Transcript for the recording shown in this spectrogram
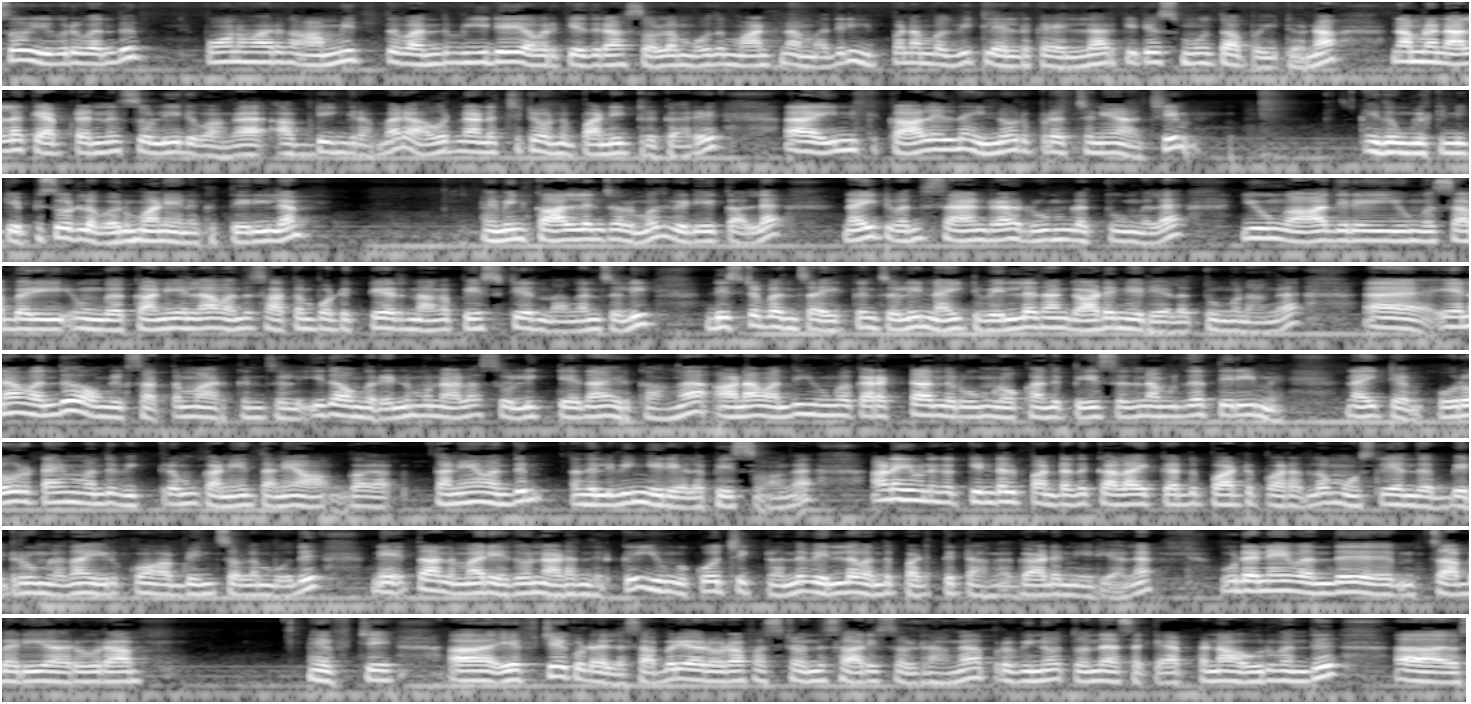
ஸோ இவர் வந்து போன வாரம் அமித் வந்து வீடே அவருக்கு எதிராக சொல்லும் போது மாட்டின மாதிரி இப்போ நம்ம வீட்டில் இருக்க எல்லாருக்கிட்டையும் ஸ்மூத்தாக போயிட்டோன்னா நம்மளை நல்ல கேப்டன்னு சொல்லிடுவாங்க அப்படிங்கிற மாதிரி அவர் நினச்சிட்டு ஒன்று பண்ணிகிட்ருக்காரு இன்றைக்கி இன்னைக்கு காலையில் தான் இன்னொரு பிரச்சனையும் ஆச்சு. இது உங்களுக்கு இன்றைக்கி எபிசோடில் வருமானு எனக்கு தெரியல. ஐ மீன் காலைலன்னு சொல்லும்போது விடிய காலைல நைட் வந்து சாண்ட்ரா ரூமில் தூங்கலை. இவங்க ஆதிரை இவங்க சபரி இவங்க கனியெல்லாம் வந்து சத்தம் போட்டுக்கிட்டே இருந்தாங்க பேசிகிட்டே இருந்தாங்கன்னு சொல்லி டிஸ்டர்பன்ஸ் ஆயிருக்குன்னு சொல்லி நைட் வெளில தான் கார்டன் ஏரியாவில் தூங்கினாங்க. ஏன்னா வந்து அவங்களுக்கு சத்தமாக இருக்குன்னு சொல்லி. இது அவங்க ரெண்டு மூணு நாளாக சொல்லிக்கிட்டே தான் இருக்காங்க. ஆனால் வந்து இவங்க கரெக்டாக அந்த ரூமில் உட்காந்து பேசுறது நம்மளுக்கு தான் தெரியுமே. நைட் டைம் ஒரு ஒரு டைம் வந்து விக்ரம் கனியை தனியாக தனியாக வந்து அந்த லிவிங் ஏரியாவில் பேசுவாங்க. ஆனால் இவனுக்கு கிண்டல் பண்ணுறது கலாய்க்கிறது பாட்டு பாடுறதுலாம் மோஸ்ட்லி அந்த பெட்ரூமில் தான் இருக்கும் அப்படின்னு சொல்லும்போது நேற்று அந்த மாதிரி ஏதோ நடந்திருக்கு. இவங்க கோச்சிக்கிட்டு வந்து வெளில வந்து படுத்து படுத்துட்டாங்க கார்டன் ஏரியாவில் உடனே வந்து சபரி அரோரா எஃப்ஜே எஃப்ஜே கூட இல்லை. சபரி அரோரா ஃபஸ்ட்டு வந்து சாரி சொல்கிறாங்க அப்புறம் வினோத் வந்து அஸ் அ கேப்டனாக அவர் வந்து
